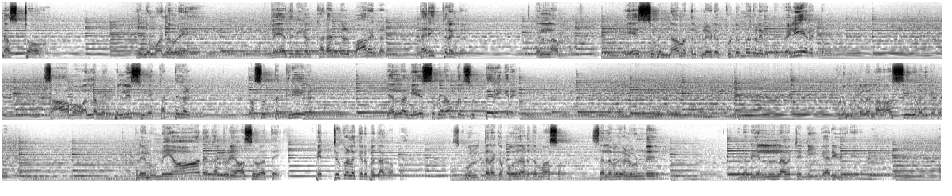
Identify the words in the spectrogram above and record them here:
நஷ்டம். இன்னும் ஆண்டவரே வேதனைகள் கடன்கள் பாரங்கள் தரித்திரங்கள் எல்லாம் இயேசுவின் நாமத்தில் பிள்ளையுடைய குடும்பங்களை விட்டு வெளியேறட்டும். சாப வல்லமை பில்லிசுனிய கட்டுகள் அசுத்த கிரியைகள் எல்லாம் இயேசுவின் நாமத்தில் சுட்டெரிக்கிறேன். குடும்பங்கள் எல்லாம் ஆசீர்வதிக்கப்படும். பிள்ளைகள் உண்மையான கத்துடைய ஆசீர்வாதத்தை பெற்றுக்கொள்ள கிருபை தாங்கப்பா ஸ்கூல் திறக்க போகுது அடுத்த மாதம் செலவுகள் உண்டு. எல்லாவற்றையும் நீங்க அறிவுகிறீர்கள்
